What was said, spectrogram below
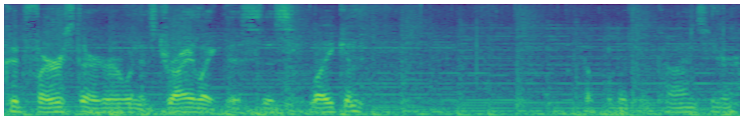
good fire starter when it's dry like this is lichen. A couple different kinds here.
